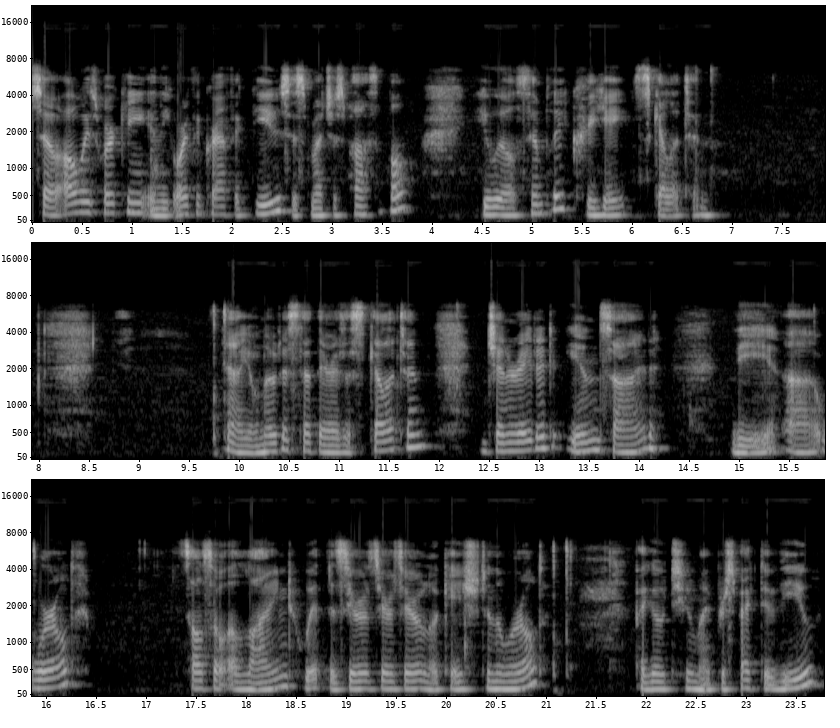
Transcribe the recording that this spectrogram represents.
So always working in the orthographic views as much as possible you will simply create skeleton. Now you'll notice that there is a skeleton generated inside the uh, world. It's also aligned with the 000 location in the world. If I go to my perspective view,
